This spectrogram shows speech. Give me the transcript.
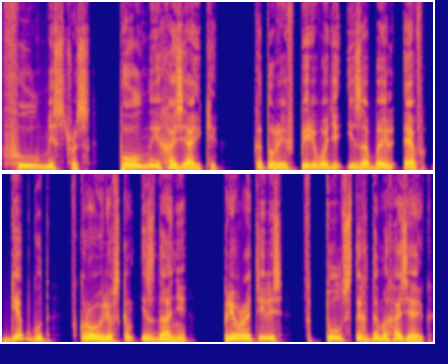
«full mistress», полные хозяйки, которые в переводе Изабель Ф. Гепгуд в кроулевском издании превратились в толстых домохозяек.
